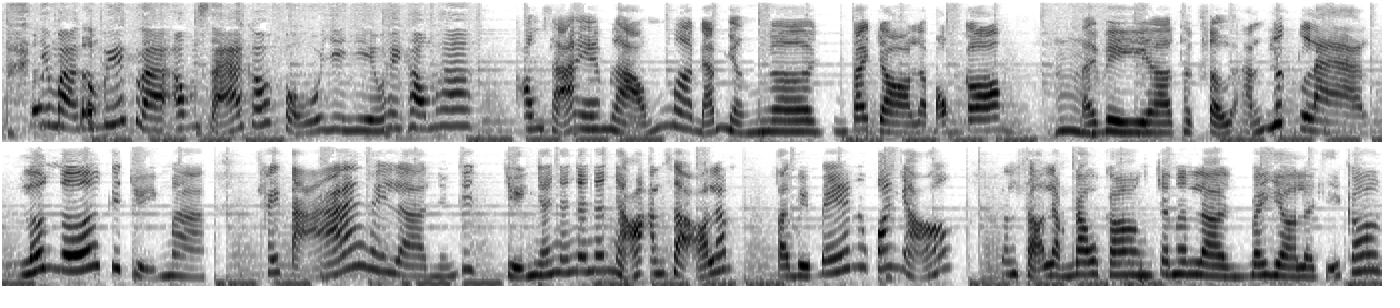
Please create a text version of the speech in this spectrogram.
nhưng mà không biết là ông xã có phụ gì nhiều hay không ha? Ông xã em là ổng ờ, đảm nhận uh, vai trò là bồng con. Ừ. tại vì uh, thực sự ảnh rất là lớn ngớ cái chuyện mà thay tả hay là những cái chuyện nhỏ nhỏ nhỏ nhỏ nhỏ anh sợ lắm tại vì bé nó quá nhỏ anh sợ làm đau con cho nên là bây giờ là chỉ có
